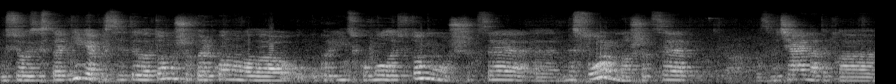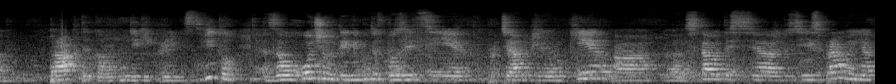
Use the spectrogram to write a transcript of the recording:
усього зі 100 днів я присвятила тому, що переконувала українську молодь в тому, що це е, не соромно, що це звичайна така практика в будь-якій країні світу заохочувати і не бути в позиції протягнутої руки, а е, ставитися до цієї справи як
